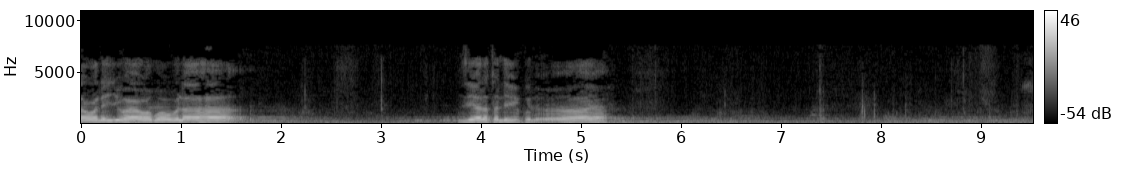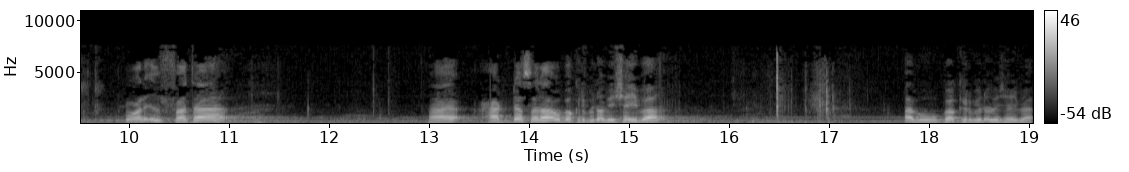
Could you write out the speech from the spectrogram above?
وليها ومولاها زيارة لي كل هايا والإفة حدثنا أبو بكر بن أبي شيبة. أبو بكر بن أبي شيبة.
